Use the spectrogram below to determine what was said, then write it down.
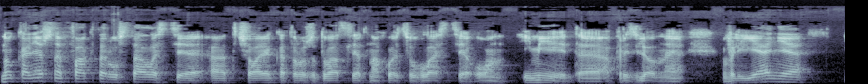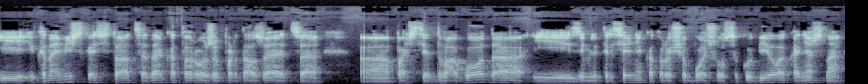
Ну, конечно, фактор усталости от человека, который уже 20 лет находится у власти, он имеет э, определенное влияние. И экономическая ситуация, да, которая уже продолжается а, почти два года, и землетрясение, которое еще больше усугубило, конечно,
